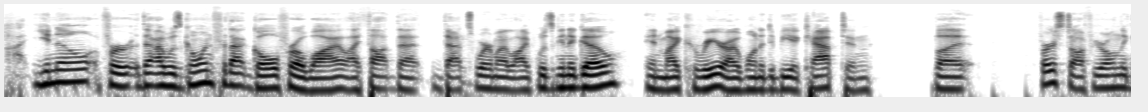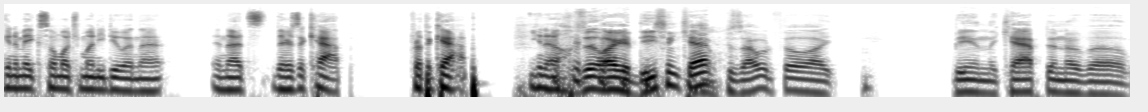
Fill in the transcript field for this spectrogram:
I- you know for that i was going for that goal for a while i thought that that's where my life was going to go in my career i wanted to be a captain but first off you're only going to make so much money doing that and that's there's a cap for the cap you know Is it like a decent cap? Because I would feel like being the captain of a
